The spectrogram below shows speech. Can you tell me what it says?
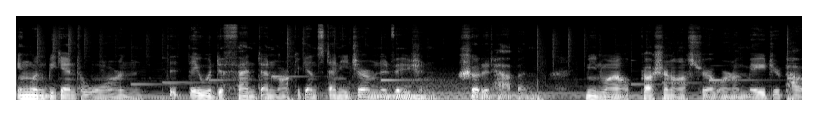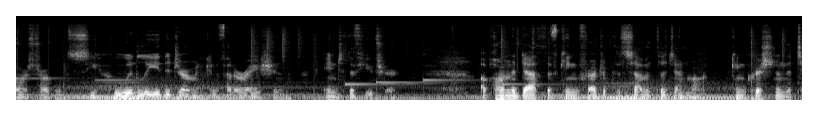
England began to warn that they would defend Denmark against any German invasion, should it happen. Meanwhile, Prussia and Austria were in a major power struggle to see who would lead the German Confederation into the future. Upon the death of King Frederick VII of Denmark, King Christian X,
